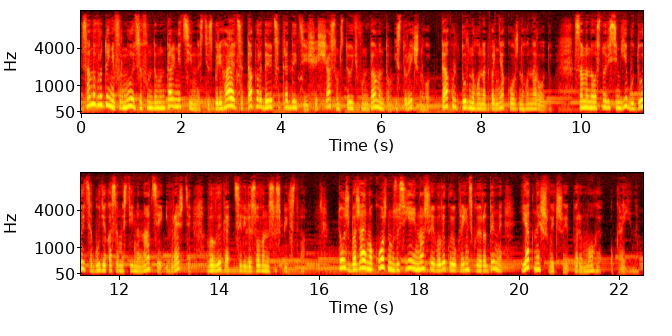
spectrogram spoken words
Саме в родині формуються фундаментальні цінності, зберігаються та передаються традиції, що з часом стають фундаментом історичного та культурного надбання кожного народу. Саме на основі сім'ї будується будь-яка самостійна нація і, врешті, велике цивілізоване суспільство. Тож бажаємо кожному з усієї нашої великої української родини якнайшвидшої перемоги України.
